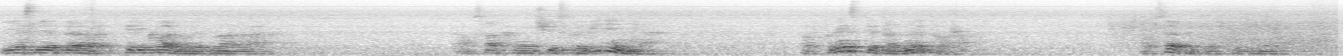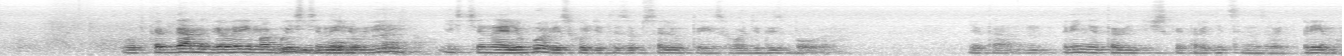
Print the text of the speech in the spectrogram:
Если это перекладывать на там, садхану чистое видение, то в принципе это одно и то же. Вот с этой точки зрения. Вот когда мы говорим об истинной любви, истинная любовь исходит из Абсолюта, исходит из Бога. Это принято в ведической традиции называть према.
